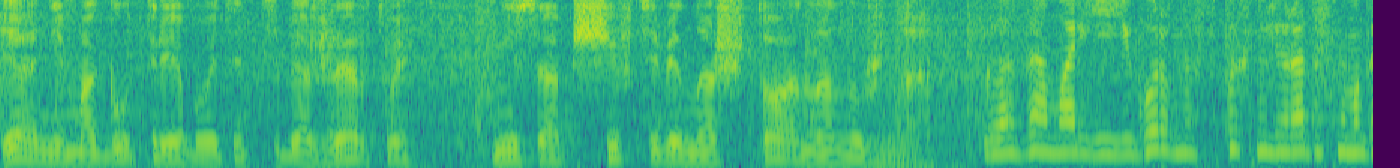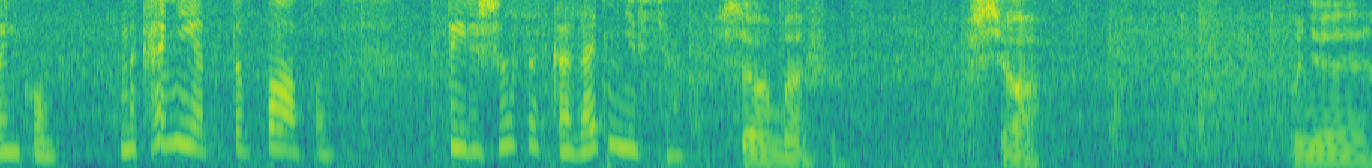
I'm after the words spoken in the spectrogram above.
Я не могу требовать от тебя жертвы, не сообщив тебе, на что она нужна. Глаза Марьи Егоровны вспыхнули радостным огоньком. Наконец-то, папа! Ты решился сказать мне все? Все, Маша, все. Мне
